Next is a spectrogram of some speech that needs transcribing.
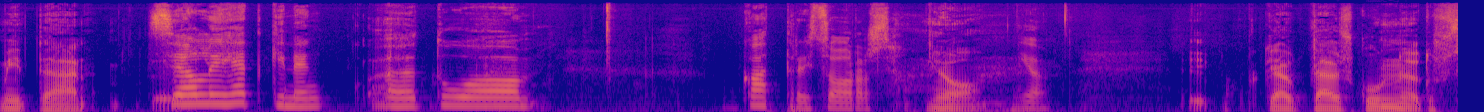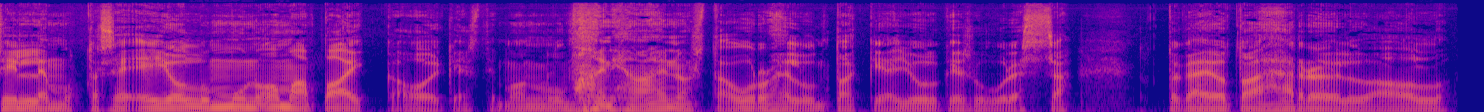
mitään. Se oli hetkinen tuo Katri Sorsa. Joo. Joo. Käy täys kunnioitus sille, mutta se ei ollut mun oma paikka oikeasti. Mä oon ollut vain ja ainoastaan urheilun takia julkisuudessa. Totta kai jotain häröilyä ollut.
